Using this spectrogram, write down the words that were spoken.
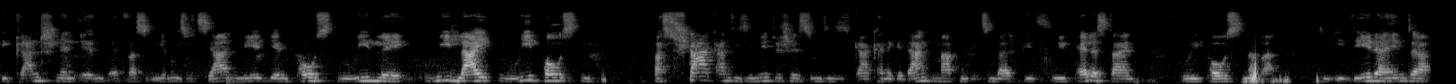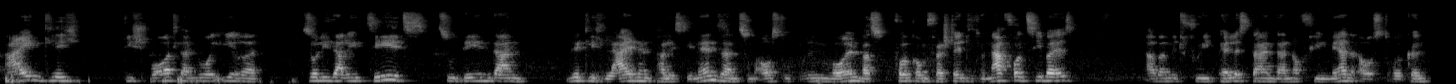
die ganz schnell irgendetwas in ihren sozialen Medien posten, reliken, reposten, was stark antisemitisch ist und sie sich gar keine Gedanken machen, wie zum Beispiel Free Palestine reposten. Aber die Idee dahinter, eigentlich die Sportler nur ihre Solidarität zu den dann wirklich leidenden Palästinensern zum Ausdruck bringen wollen, was vollkommen verständlich und nachvollziehbar ist, aber mit Free Palestine dann noch viel mehr ausdrücken.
